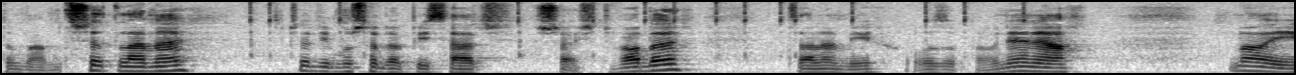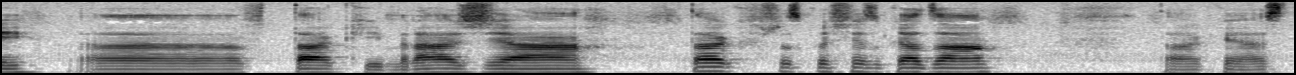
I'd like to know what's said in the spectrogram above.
tu mam 3 tleny, czyli muszę dopisać 6 wody celem ich uzupełnienia. No i e, w takim razie, tak, wszystko się zgadza. Tak jest.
